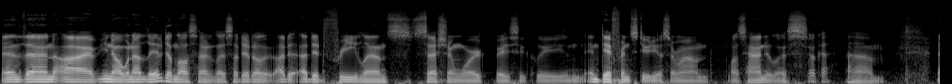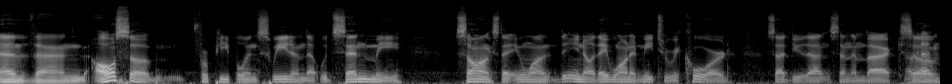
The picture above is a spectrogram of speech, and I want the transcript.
And then I, you know, when I lived in Los Angeles, I did a, I did, freelance session work basically in, in different studios around Los Angeles. Okay. Um, and then also for people in Sweden that would send me songs that they want, you know, they wanted me to record, so I'd do that and send them back. okay. So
